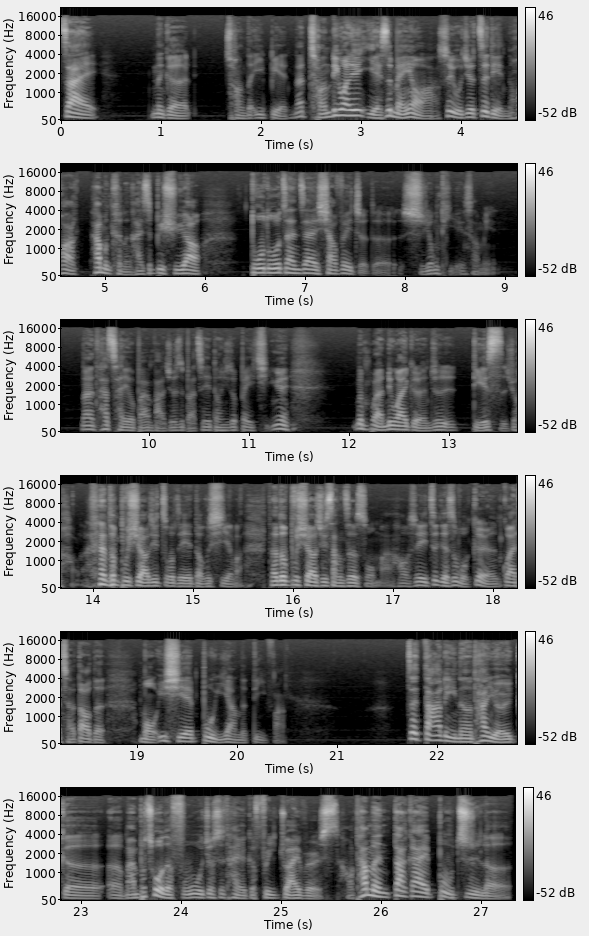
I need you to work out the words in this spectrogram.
在那个床的一边，那床另外一边也是没有啊，所以我觉得这点的话，他们可能还是必须要多多站在消费者的使用体验上面，那他才有办法就是把这些东西都备齐，因为那不然另外一个人就是跌死就好了，他都不需要去做这些东西嘛，他都不需要去上厕所嘛，好，所以这个是我个人观察到的某一些不一样的地方。在大理呢，它有一个呃蛮不错的服务，就是它有一个 free drivers，好，他们大概布置了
